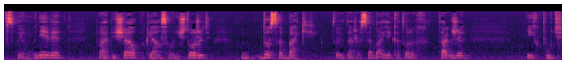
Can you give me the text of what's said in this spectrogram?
в своем гневе пообещал, поклялся уничтожить до собаки – то есть даже собаки, которых также их путь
